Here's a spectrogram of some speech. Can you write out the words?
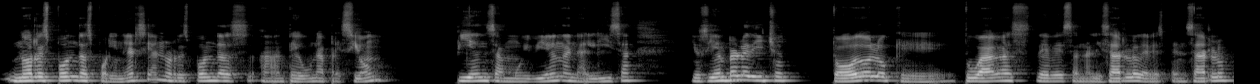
no respondas por inercia, no respondas ante una presión piensa muy bien, analiza. Yo siempre lo he dicho, todo lo que tú hagas debes analizarlo, debes pensarlo.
